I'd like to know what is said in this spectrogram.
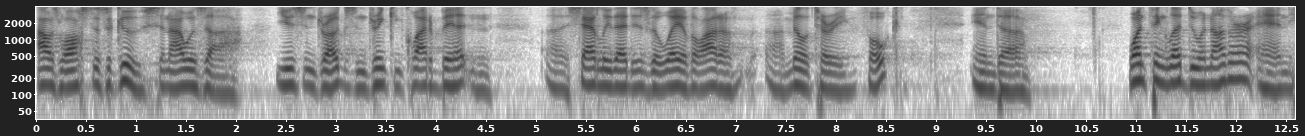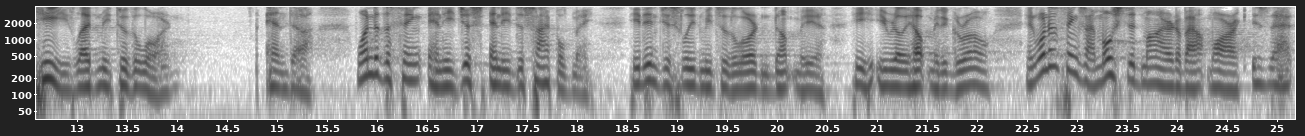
I was lost as a goose, and I was uh, using drugs and drinking quite a bit. And uh, sadly, that is the way of a lot of uh, military folk. And one thing led to another, and he led me to the Lord. And uh, one of the things, and he just, and he discipled me. He didn't just lead me to the Lord and dump me. He, he really helped me to grow. And one of the things I most admired about Mark is that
